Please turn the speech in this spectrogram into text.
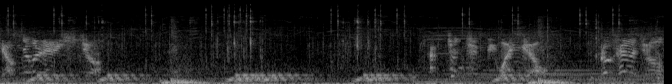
명령을 내리시죠. 작전 준비 완료. 그렇게 하죠.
